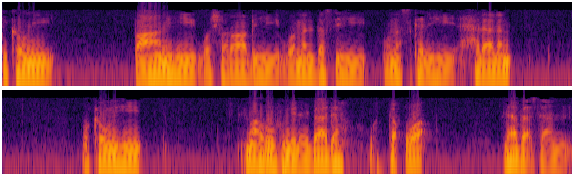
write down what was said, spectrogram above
لكون طعامه وشرابه وملبسه ومسكنه حلالا وكونه معروف بالعبادة والتقوى لا بأس أن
